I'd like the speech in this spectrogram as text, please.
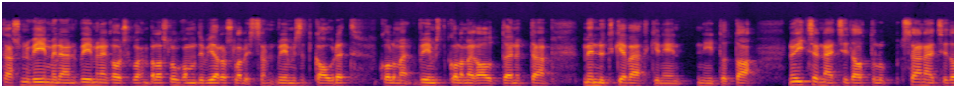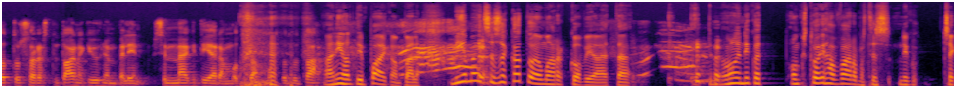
tässä on viimeinen, viimeinen kausi, kun hän pelasi Lukomotin Vieroslavissa, viimeiset kaudet, kolme, viimeiset kolme kautta ja nyt tämä mennyt kevätkin, niin, niin tota, no itse näit siitä ottelu, sä näit siitä ottelusarjasta nyt ainakin yhden pelin, sen mäkin tiedän, mutta... mutta tota... Ai niin oltiin paikan päällä. Niin mä itse asiassa katsoin Markkovia, että, että mä olin niin kuin, että onko tuo ihan varmasti niin kuin se,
